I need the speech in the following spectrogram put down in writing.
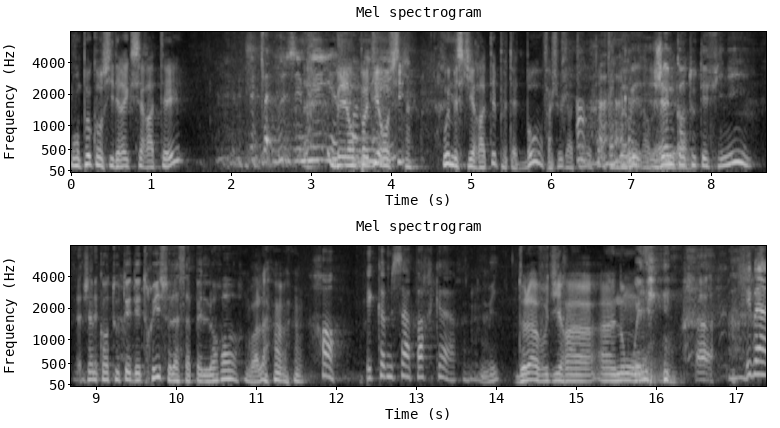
On peut considérer que c'est raté, Bah, vous aimiez il y a mais on peut dire aussi. Oui, mais ce qui est raté peut être beau. Enfin, je veux dire, attends, attends, attends. Ah oui, Ah, J'aime oui, quand ah. tout est fini, j'aime quand tout est détruit, cela s'appelle l'aurore. Voilà. Oh, et comme ça, par cœur. Oui. De là à vous dire un, un nom. Eh ben,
